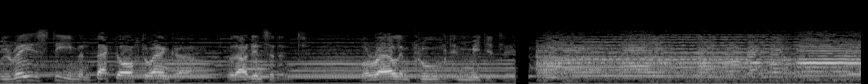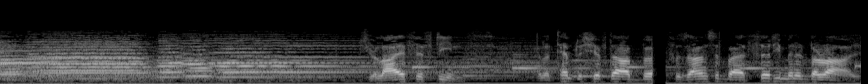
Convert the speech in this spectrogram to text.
we raised steam and backed off to anchor without incident. Morale improved immediately. July 15th. An attempt to shift our berth was answered by a 30 minute barrage.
